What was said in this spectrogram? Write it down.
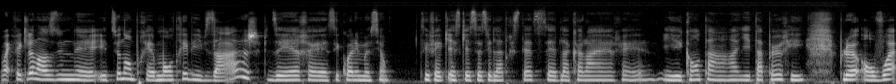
Ouais. Fait que là, dans une étude, on pourrait montrer des visages puis dire euh, c'est quoi l'émotion? Fait est-ce que ça c'est de la tristesse, c'est de la colère, euh, il est content, il est apeuré. Puis là, on voit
